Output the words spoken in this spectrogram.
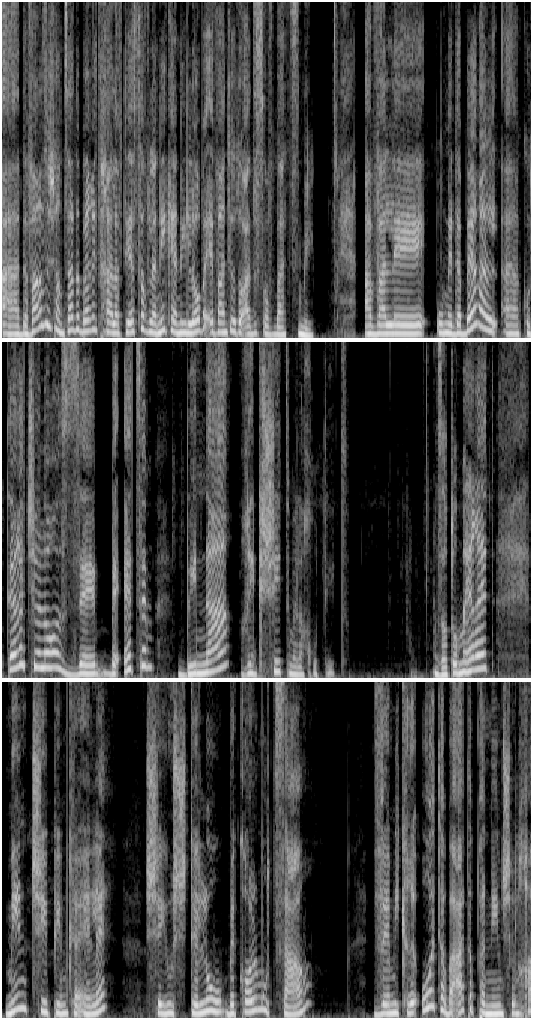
הדבר הזה שאני רוצה לדבר איתך עליו, תהיה סבלני, כי אני לא הבנתי אותו עד הסוף בעצמי. אבל uh, הוא מדבר על, הכותרת שלו זה בעצם בינה רגשית מלאכותית. זאת אומרת, מין צ'יפים כאלה שיושתלו בכל מוצר, והם יקראו את הבעת הפנים שלך,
